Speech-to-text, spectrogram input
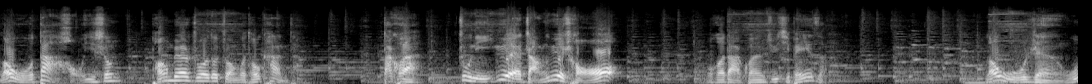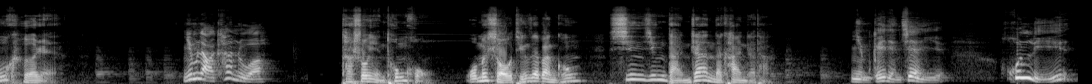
老五大吼一声，旁边桌都转过头看他：“大宽，祝你越长越丑！”我和大宽举起杯子，老五忍无可忍：“你们俩看着我！”他双眼通红，我们手停在半空，心惊胆战地看着他。你们给点建议，婚礼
